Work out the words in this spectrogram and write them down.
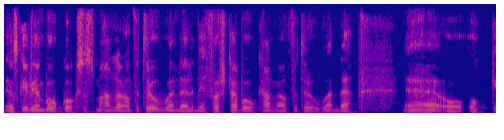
jag skrev en bok också som handlar om förtroende, eller min första bok handlar om förtroende. och, och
